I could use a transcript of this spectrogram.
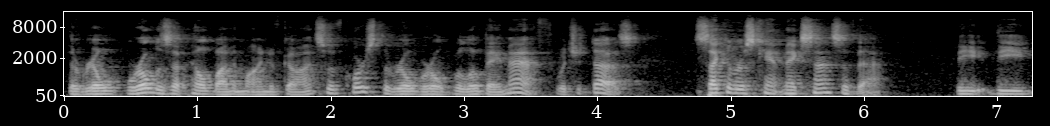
The real world is upheld by the mind of God, so of course the real world will obey math, which it does. Secularists can't make sense of that. The, the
